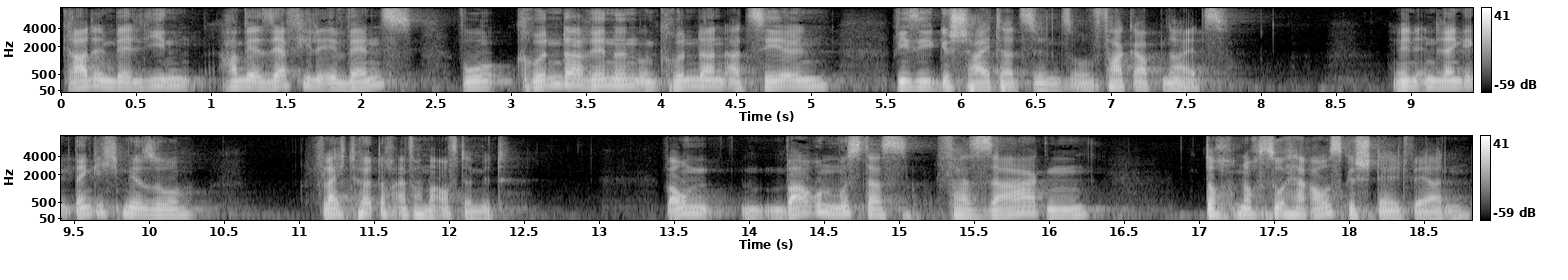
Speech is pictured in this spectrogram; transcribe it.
gerade in Berlin haben wir sehr viele Events, wo Gründerinnen und Gründern erzählen, wie sie gescheitert sind, so Fuck-up-Nights. Dann denke ich mir so, vielleicht hört doch einfach mal auf damit. Warum, warum muss das Versagen doch noch so herausgestellt werden?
